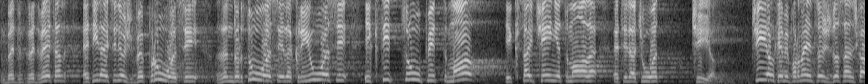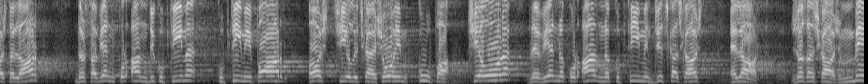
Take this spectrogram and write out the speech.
vetën e tina i cili është vepruesi dhe ndërtuesi dhe krijuesi i këtij trupit të madh i kësaj qenie të madhe e cila quhet qiell qiell kemi përmend që është çdo send çka është e lartë ndërsa vjen në Kur'an në dy kuptime kuptimi i parë është qielli çka e shohim kupa qiellore dhe vjen në Kur'an në kuptimin gjithçka çka është e lartë çdo send çka është mbi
